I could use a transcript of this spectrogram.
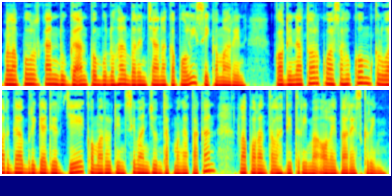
melaporkan dugaan pembunuhan berencana ke polisi kemarin. Koordinator Kuasa Hukum Keluarga Brigadir J Komarudin Simanjuntak mengatakan laporan telah diterima oleh Bareskrim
